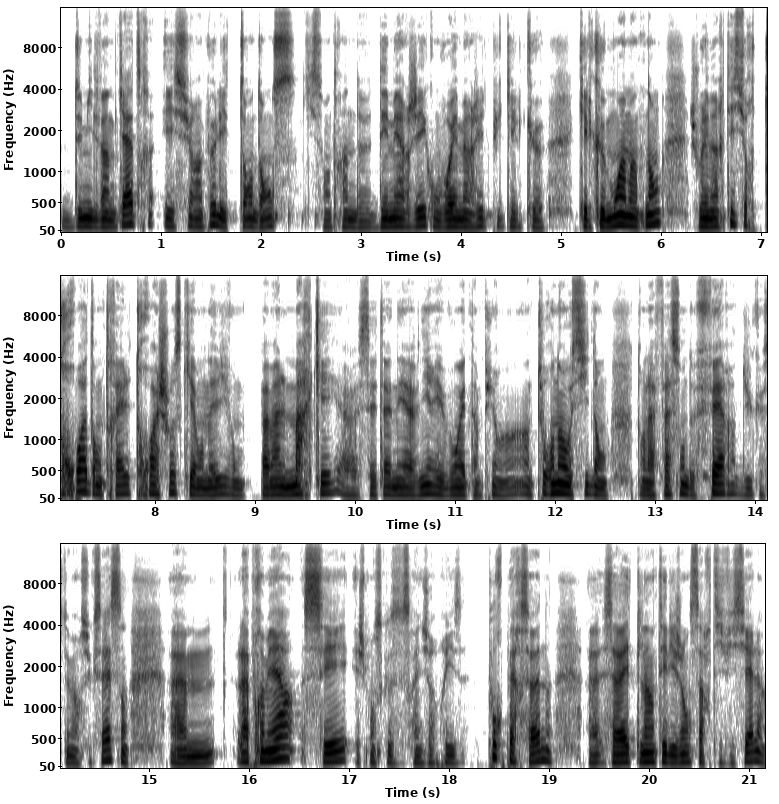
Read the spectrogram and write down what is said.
2024 euh, et sur un peu les tendances qui sont en train d'émerger, qu'on voit émerger depuis quelques, mois maintenant, je voulais m'arrêter sur trois d'entre elles, trois choses qui à mon avis vont pas mal marquer euh, cette année à venir et vont être un peu un, tournant aussi dans, dans, la façon de faire du Customer Success. la première, c'est, et je pense que ce sera une surprise pour personne, euh, ça va être l'intelligence artificielle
